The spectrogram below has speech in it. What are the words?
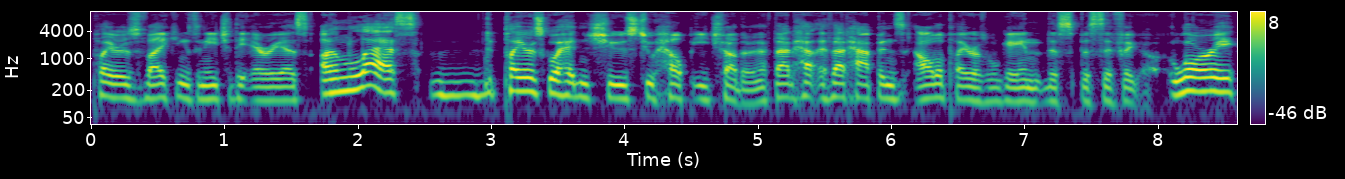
player's Vikings in each of the areas unless the players go ahead and choose to help each other. And if that ha- if that happens, all the players will gain this specific glory,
